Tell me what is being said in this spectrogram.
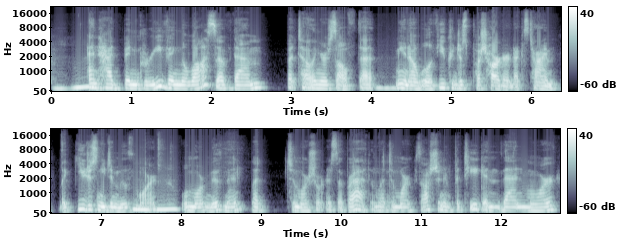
mm-hmm. and had been grieving the loss of them but telling herself that mm-hmm. you know well if you can just push harder next time like you just need to move more mm-hmm. well more movement led to more shortness of breath and led to more exhaustion and fatigue and then more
